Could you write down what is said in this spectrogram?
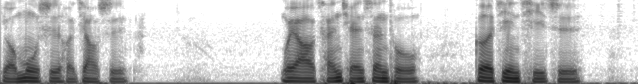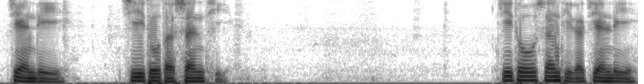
有牧师和教师。我要成全圣徒，各尽其职，建立基督的身体。基督身体的建立，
